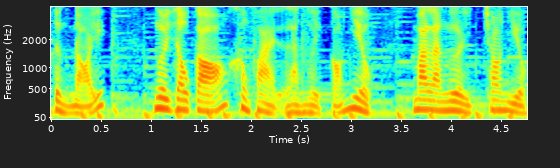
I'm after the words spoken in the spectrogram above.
từng nói, người giàu có không phải là người có nhiều, mà là người cho nhiều.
